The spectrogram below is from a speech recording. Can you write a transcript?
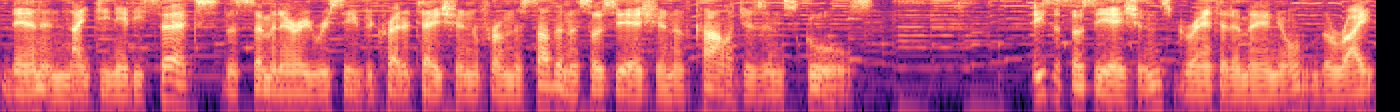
Then, in 1986, the seminary received accreditation from the Southern Association of Colleges and Schools. These associations granted Emmanuel the right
